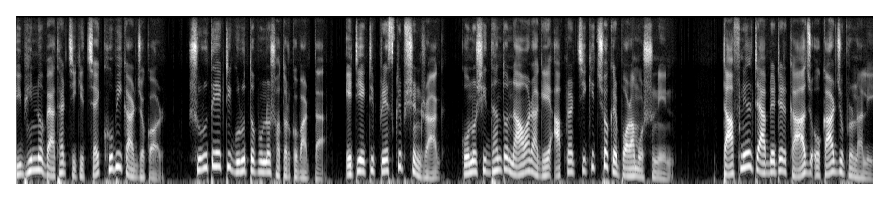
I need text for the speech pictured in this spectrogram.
বিভিন্ন ব্যথার চিকিৎসায় খুবই কার্যকর। শুরুতে একটি গুরুত্বপূর্ণ সতর্কবার্তা। এটি একটি প্রেসক্রিপশন ড্রাগ। কোনো সিদ্ধান্ত নেওয়ার আগে আপনার চিকিৎসকের পরামর্শ নিন। টাফনিল ট্যাবলেটের কাজ ও কার্যপ্রণালী।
